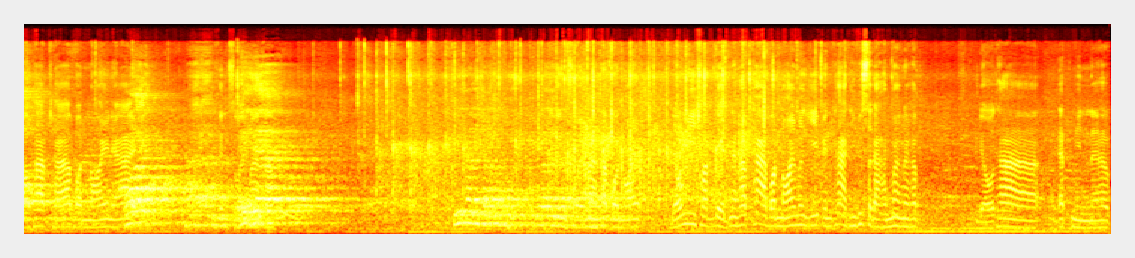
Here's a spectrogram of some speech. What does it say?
พอภาพช้าบอลน้อยเนี่ยไอ้ขึ้นสวยมากครับขึ้นสวยมากครับบอลน้อย เดี๋ยวมีช็อตเด็ดนะครับท่าบอลน้อยเมื่อกี้เป็นท่าที่พิสดารมากนะครับ เดี๋ยวถ้าแอดมินนะครับ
